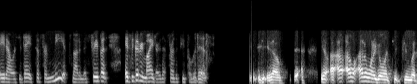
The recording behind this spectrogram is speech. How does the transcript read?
eight hours a day, so for me, it's not a mystery, but it's a good reminder that for other people, it is. You know, you know, I I, I don't want to go into too much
